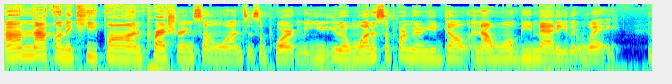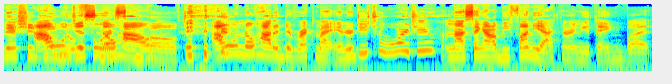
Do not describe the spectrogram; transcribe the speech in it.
I'm not going to keep on pressuring someone to support me. You either want to support me or you don't, and I won't be mad either way. There should I will no just know how I will know how to direct my energy towards you. I'm not saying I'll be funny actor or anything, but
